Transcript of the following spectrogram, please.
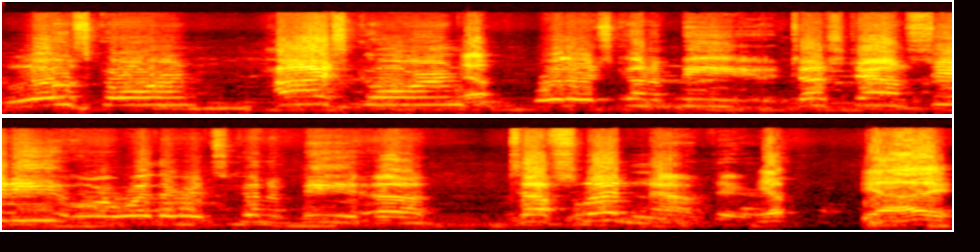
low scoring, high scoring, Yep. whether it's going to be touchdown city, or whether it's going to be uh, tough sledding out there. Yep. Yeah, I,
